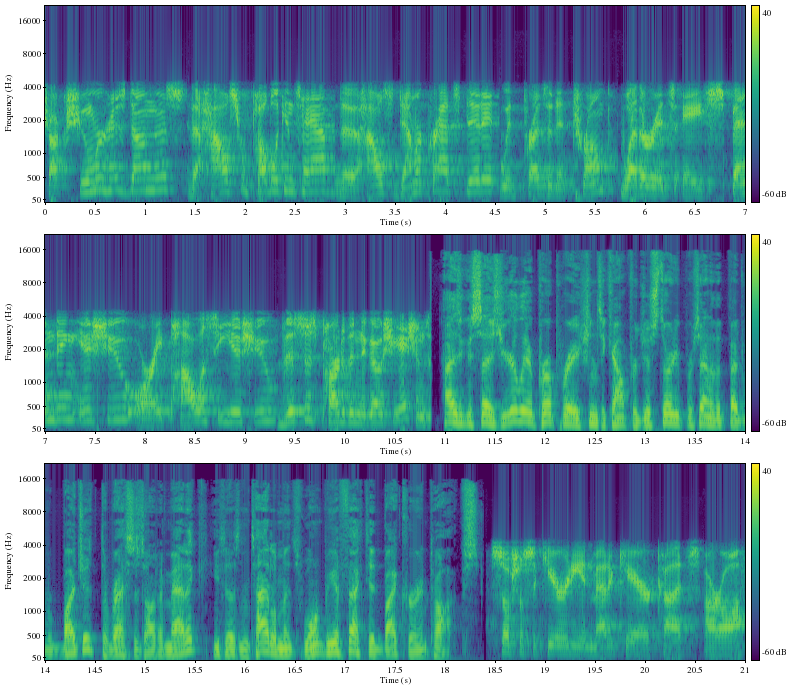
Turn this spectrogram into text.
Chuck Schumer has done this. The House Republicans have. The House Democrats did it with President Trump. Whether it's a spending issue or a policy issue, this is part of the negotiations. Huizenga says yearly appropriations account for just 30% of the federal budget. The rest is automatic. He says entitlements won't be affected by current talks. Social Security and Medicare cuts are off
